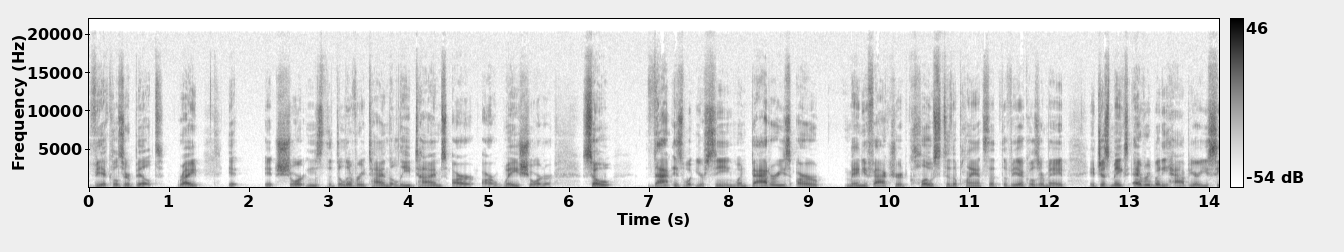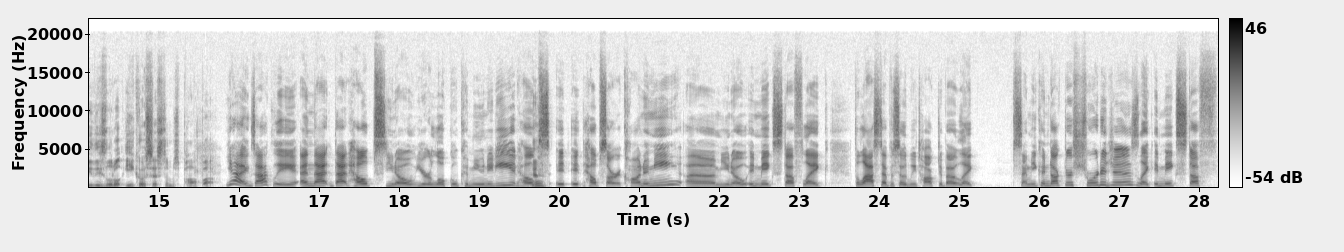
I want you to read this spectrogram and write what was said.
vehicles are built, right? It it shortens the delivery time. The lead times are are way shorter. So that is what you're seeing when batteries are manufactured close to the plants that the vehicles are made it just makes everybody happier you see these little ecosystems pop up yeah exactly and that that helps you know your local community it helps yeah. it, it helps our economy um, you know it makes stuff like the last episode we talked about like semiconductor shortages like it makes stuff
